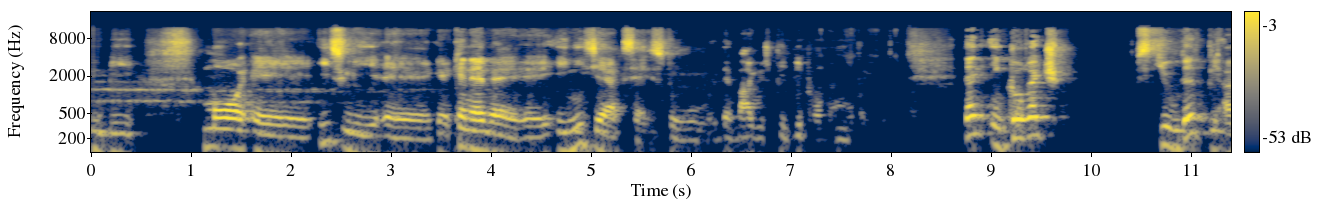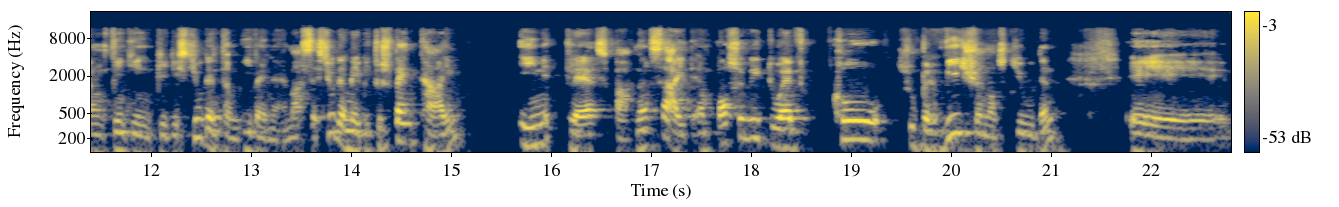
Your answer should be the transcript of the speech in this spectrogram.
be more uh, easily, uh, can have an easier access to the various PhD program over here. Then encourage students, I'm thinking PhD student or even a master student, maybe to spend time in Claire's partner site and possibly to have co-supervision of students uh,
